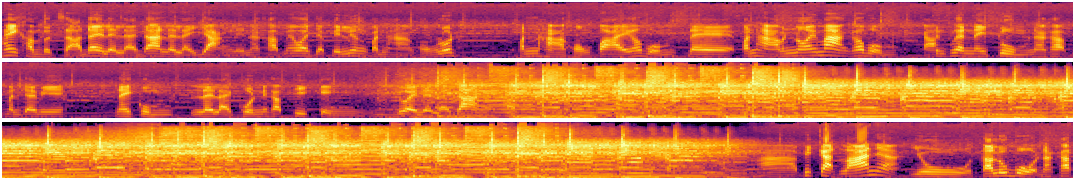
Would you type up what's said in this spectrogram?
ให้คำปรึกษาได้หลาย ๆ ด้านหลาย ๆ อย่างเลยนะครับ ไม่ว่าจะเป็นเรื่องปัญหาของรถปัญหาของไฟครับผม แต่ปัญหามันน้อยมากครับผมเพื่อน ๆ ในกลุ่มนะครับ มันจะมีในกลุ่มหลาย ๆ คนนะครับที่เก่งด้วยหลาย ๆ ด้านนะครับ พิกัดร้านเนี่ยอยู่ตาลูโบะนะครับ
